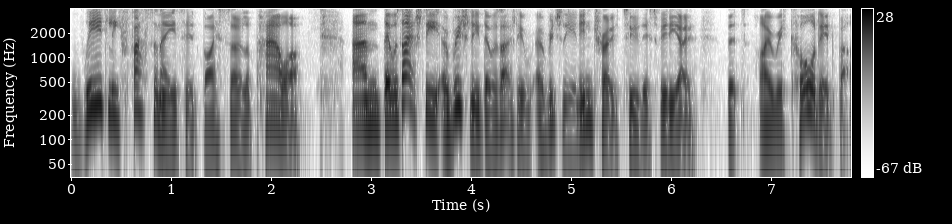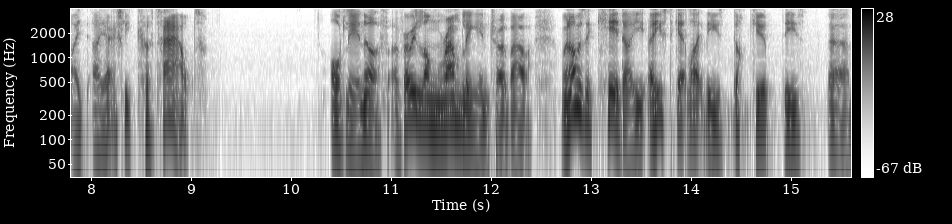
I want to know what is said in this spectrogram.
weirdly fascinated by solar power. And there was actually originally there was actually originally an intro to this video that I recorded, but I, I actually cut out oddly enough, a very long rambling intro about when I was a kid. I, I used to get like these docu these uh,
